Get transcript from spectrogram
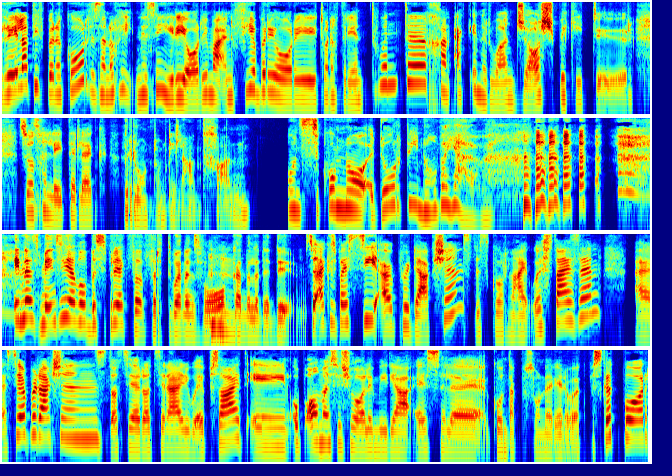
relatief binnekort, dis nou nog nie nie hierdie jaar nie, maar in Februarie 2023 gaan ek in Roan Josh bietjie toer. So ons gaan letterlik rondom die land gaan. Ons kom na 'n dorpie naby jou. en as mense jou wil bespreek vir vertonings, waar mm. kan hulle dit doen? So ek is by CO Productions, dis Corney Oosthuizen. Uh coproductions.co.za die webwerf en op al my sosiale media is hulle kontakbesonderhede ook beskikbaar.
